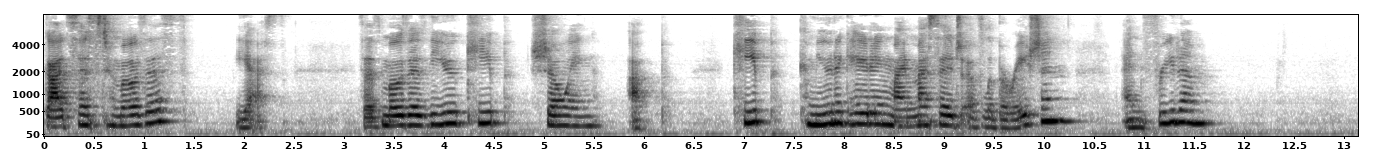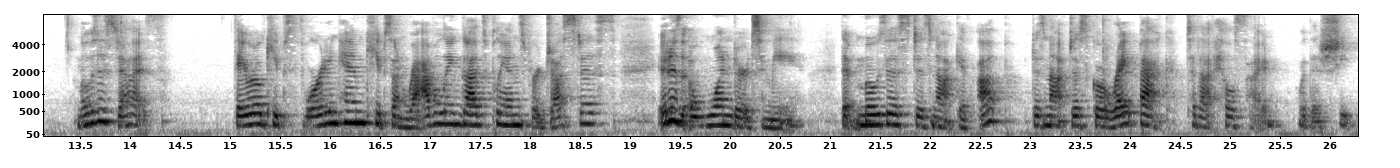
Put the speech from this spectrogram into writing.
God says to Moses, Yes. Says Moses, You keep showing up. Keep communicating my message of liberation and freedom. Moses does. Pharaoh keeps thwarting him, keeps unraveling God's plans for justice. It is a wonder to me that Moses does not give up, does not just go right back to that hillside with his sheep.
